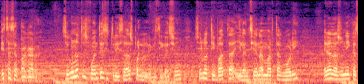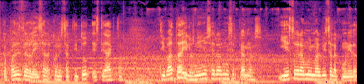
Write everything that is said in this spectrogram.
ésta se apagara. Según otras fuentes utilizadas por la investigación, solo Tibata y la anciana Marta Gori eran las únicas capaces de realizar con exactitud este acto. Tibata y los niños eran muy cercanos, y esto era muy mal visto en la comunidad.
